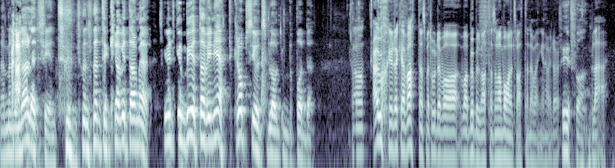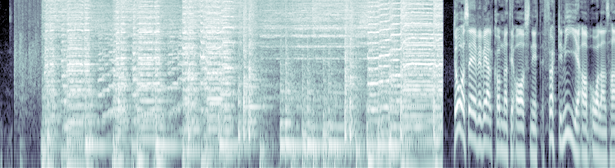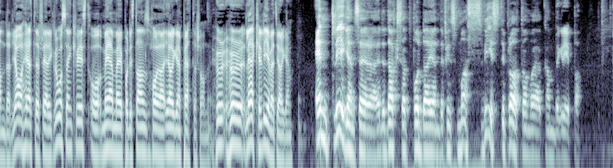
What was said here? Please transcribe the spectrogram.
Nej, men den där lät fint. den tycker jag vi tar med. Ska vi inte kunna byta vignett? Kroppsljudspodden. Ja. Usch, nu drack jag vatten som jag trodde var, var bubbelvatten som var vanligt vatten. Det var ingen höjdare. Fy fan. Blä. Då säger vi välkomna till avsnitt 49 av Ålands Handel. Jag heter Fredrik Rosenqvist och med mig på distans har jag Jörgen Pettersson. Hur, hur leker livet Jörgen? Äntligen, säger jag, är det dags att podda igen. Det finns massvis till prata om vad jag kan begripa.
